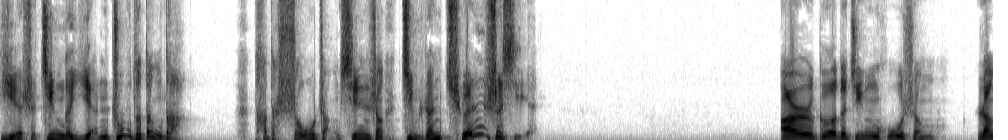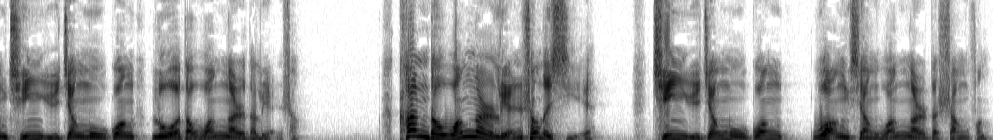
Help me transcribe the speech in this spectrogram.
也是惊得眼珠子瞪大。他的手掌心上竟然全是血。二哥的惊呼声让秦宇将目光落到王二的脸上，看到王二脸上的血。秦宇将目光望向王二的上方，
